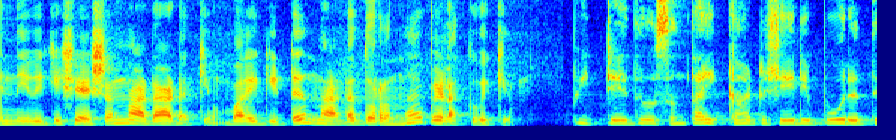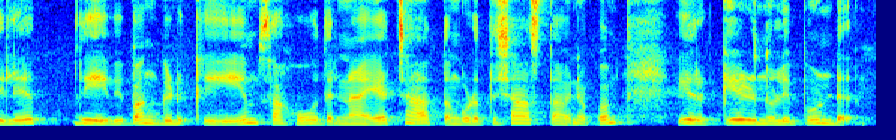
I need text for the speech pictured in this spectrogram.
എന്നിവയ്ക്ക് ശേഷം നട അടയ്ക്കും. വൈകിട്ട് നട തുറന്ന് വിളക്ക് വയ്ക്കും. പിറ്റേ ദിവസം തൈക്കാട്ടുശ്ശേരി പൂരത്തിൽ ദേവി പങ്കെടുക്കുകയും സഹോദരനായ ചാത്തംകുളത്ത് ശാസ്താവിനൊപ്പം ഇറക്കി എഴുന്നള്ളിപ്പുണ്ട്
